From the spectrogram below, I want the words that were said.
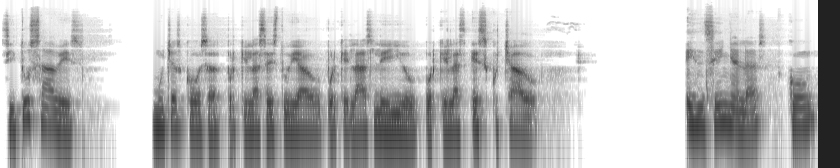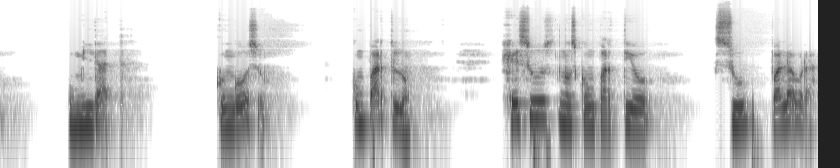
Si tú sabes muchas cosas porque las has estudiado, porque las has leído, porque las has escuchado, enséñalas con humildad, con gozo. Compártelo. Jesús nos compartió su palabra.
